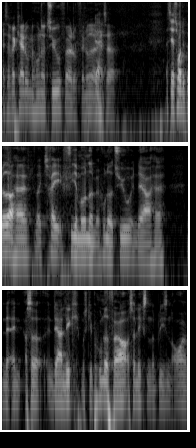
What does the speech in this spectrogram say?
Altså, hvad kan du med 120, før du finder ud af, Ja. altså... Altså jeg tror det er bedre at have like, 3-4 måneder med 120, end det er at have end, end, og så, end det er at ligge måske på 140, og så ligge sådan og blive sådan, åh,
